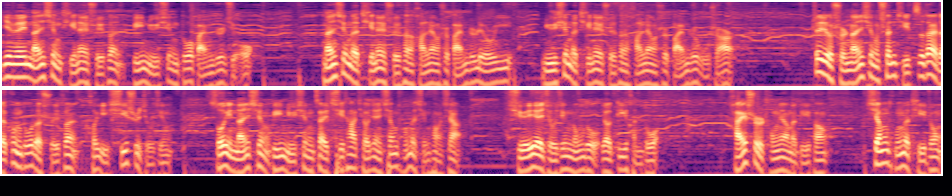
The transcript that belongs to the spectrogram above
因为男性体内水分比女性多百分之九，男性的体内水分含量是百分之六十一，女性的体内水分含量是百分之五十二。这就使男性身体自带的更多的水分可以稀释酒精。所以，男性比女性在其他条件相同的情况下，血液酒精浓度要低很多。还是同样的比方，相同的体重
